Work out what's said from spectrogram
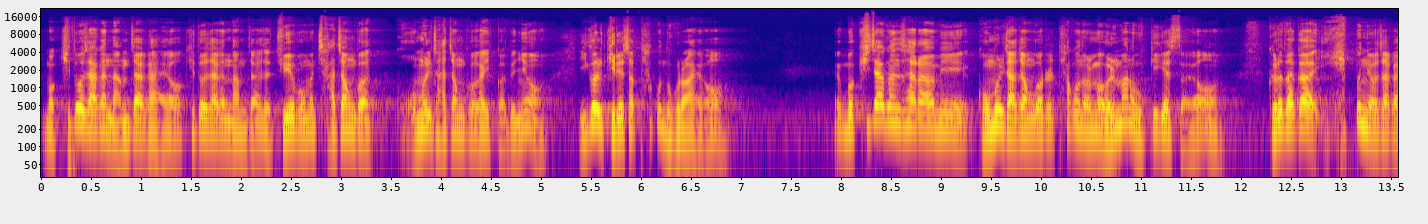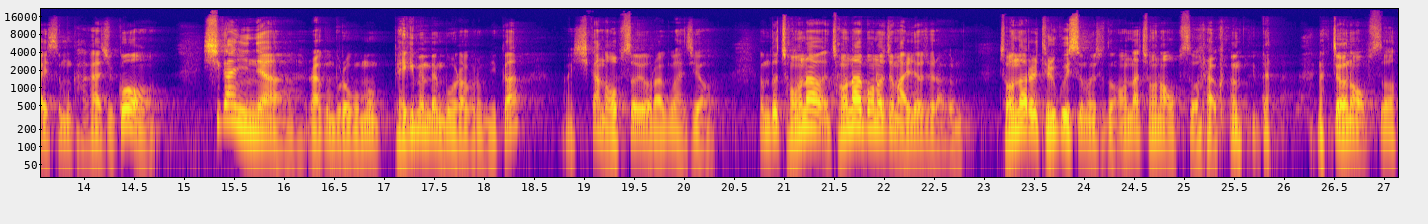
뭐 키도 작은 남자가요. 키도 작은 남자 뒤에 보면 자전거 고물 자전거가 있거든요. 이걸 길에서 타고 놀아요. 뭐 키 작은 사람이 고물 자전거를 타고 놀면 얼마나 웃기겠어요. 그러다가 예쁜 여자가 있으면 가가지고 시간 있냐라고 물어보면 백이면 백 뭐라 그럽니까? 아, 시간 없어요라고 하죠. 그럼 너 전화 전화번호 좀 알려주라. 그럼 전화를 들고 있으면서도 어 나 전화 없어라고 합니다. 나 전화 없어.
